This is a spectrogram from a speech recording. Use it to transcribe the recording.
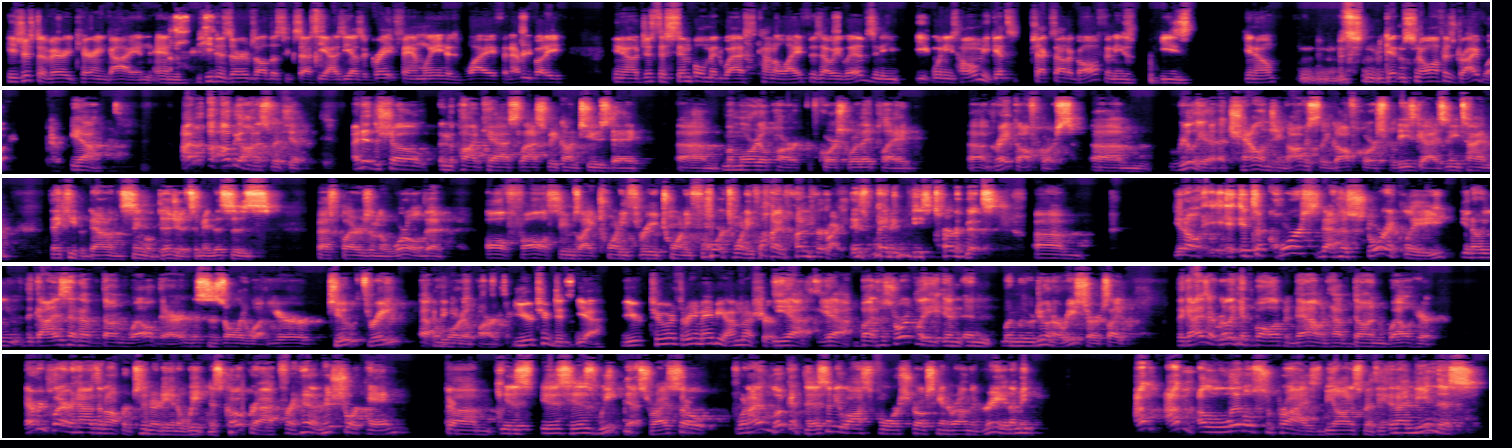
he's just a very caring guy and and he deserves all the success he has. He has a great family, his wife and everybody you know, just a simple Midwest kind of life is how he lives. And he, he, when he's home, he gets checks out of golf and he's he's you know getting snow off his driveway. Yeah, i will be honest with you. I did the show in the podcast last week on Tuesday, um, Memorial Park, of course, where they played. Uh, great golf course. Um, really a, a challenging, obviously, golf course for these guys. Anytime they keep it down in the single digits, I mean, this is best players in the world that all fall seems like 23, 24, 2500 right. is winning these tournaments. Um, you know, it's a course that historically, you know, you, the guys that have done well there, and this is only what year two, three at I Memorial Park. Year two did, yeah, year two or three, maybe. I'm not sure. Yeah, yeah. But historically, and and when we were doing our research, like the guys that really get the ball up and down have done well here. Every player has an opportunity and a weakness. Kokrak, for him, his short game um, is is his weakness, right? So when I look at this, and he lost four strokes getting around the green, I mean I'm, a little surprised, to be honest with you. And I mean this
